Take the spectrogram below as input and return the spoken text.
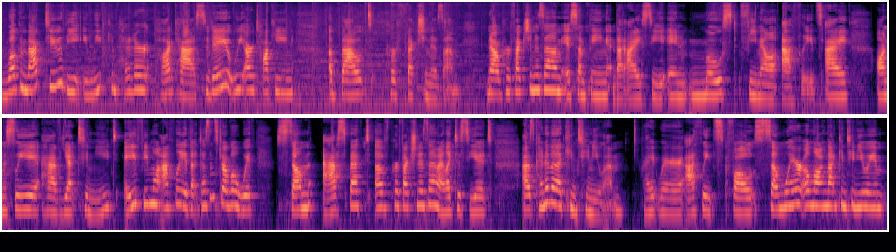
Welcome back to the Elite Competitor podcast. Today we are talking about perfectionism. Now, perfectionism is something that I see in most female athletes. I honestly have yet to meet a female athlete that doesn't struggle with some aspect of perfectionism. I like to see it as kind of a continuum right where athletes fall somewhere along that continuum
